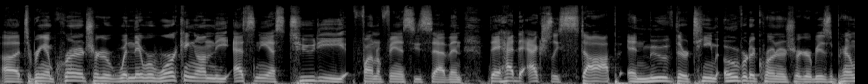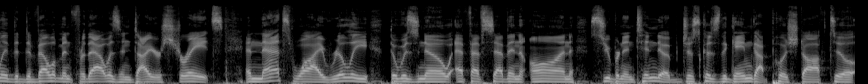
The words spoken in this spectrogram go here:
uh, to bring up Chrono Trigger, when they were working on the SNES 2D Final Fantasy VII, they had to actually stop and move their team over to Chrono Trigger because apparently the development for that was in dire straits. And that's why, really, there was no FF7 on Super Nintendo, just because the game got pushed off to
